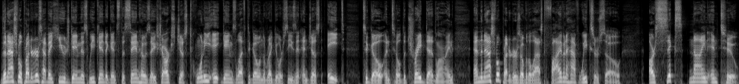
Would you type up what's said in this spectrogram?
The Nashville Predators have a huge game this weekend against the San Jose Sharks. Just 28 games left to go in the regular season and just eight to go until the trade deadline. And the Nashville Predators, over the last five and a half weeks or so, are 6 9 and 2.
